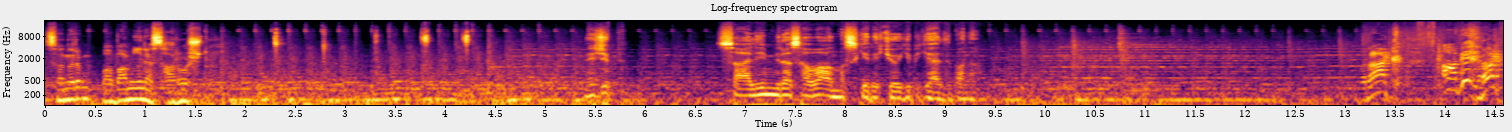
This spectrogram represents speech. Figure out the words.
Sanırım babam yine sarhoştu. Necip, Salih'in biraz hava alması gerekiyor gibi geldi bana. Bırak! Abi! Bırak!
